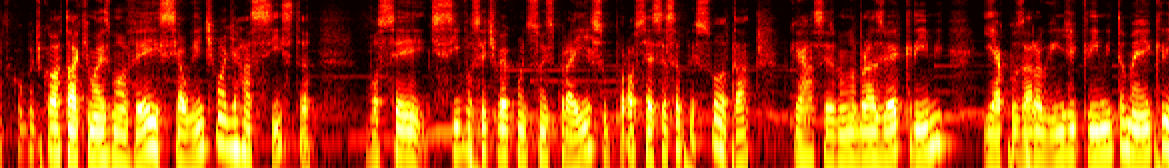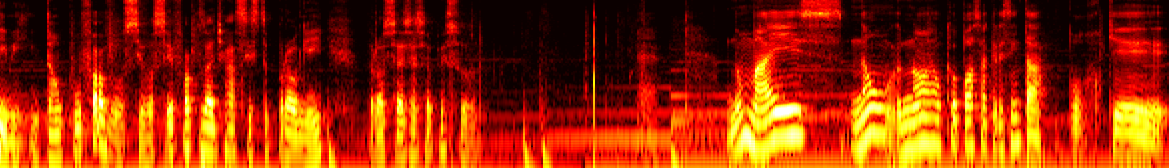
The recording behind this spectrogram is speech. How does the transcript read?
Desculpa te cortar aqui mais uma vez. Se alguém te chama de racista, você, se você tiver condições para isso, processe essa pessoa, tá? Porque racismo no Brasil é crime e acusar alguém de crime também é crime. Então, por favor, se você for acusado de racista por alguém, processe essa pessoa. É. No mais, não, não é o que eu posso acrescentar, porque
